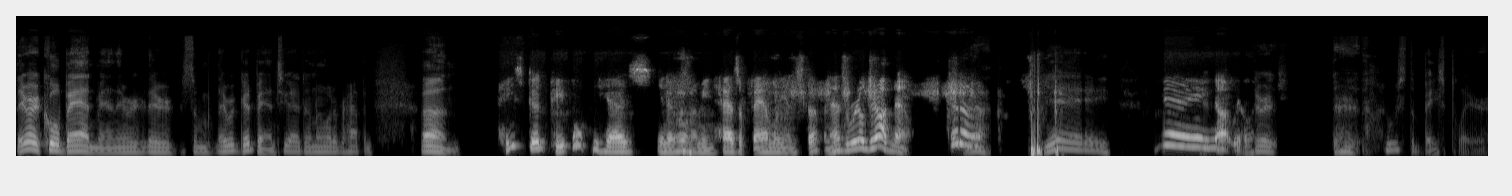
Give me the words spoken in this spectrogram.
they were a cool band, man. They were they were some they were a good band too. I don't know whatever happened. Um, He's good people. He has, you know, I mean, has a family and stuff, and has a real job now. Ta-da! yeah, yay. Yay! Not really. There, there. Who's the bass player?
